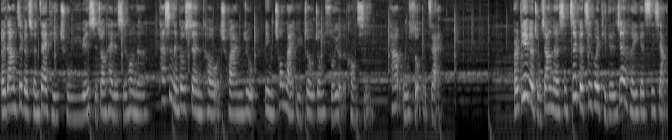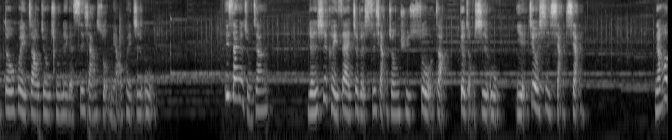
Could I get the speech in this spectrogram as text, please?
而当这个存在体处于原始状态的时候呢，它是能够渗透、穿入并充满宇宙中所有的空隙，它无所不在。而第二个主张呢，是这个智慧体的任何一个思想都会造就出那个思想所描绘之物。第三个主张，人是可以在这个思想中去塑造各种事物，也就是想象。然后，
